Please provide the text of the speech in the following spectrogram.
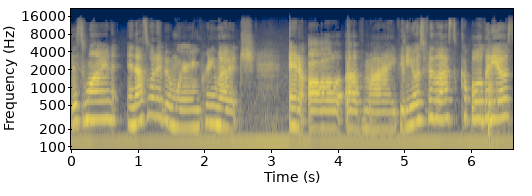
This one, and that's what I've been wearing pretty much in all of my videos for the last couple of videos.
